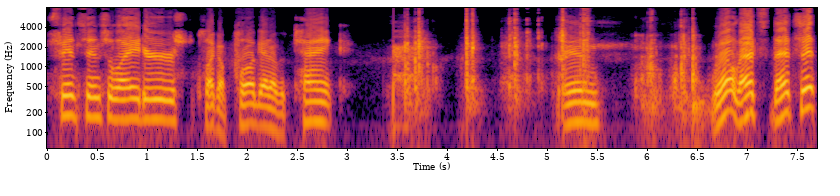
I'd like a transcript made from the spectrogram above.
fence insulators, looks like a plug out of a tank. And well, that's that's it,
